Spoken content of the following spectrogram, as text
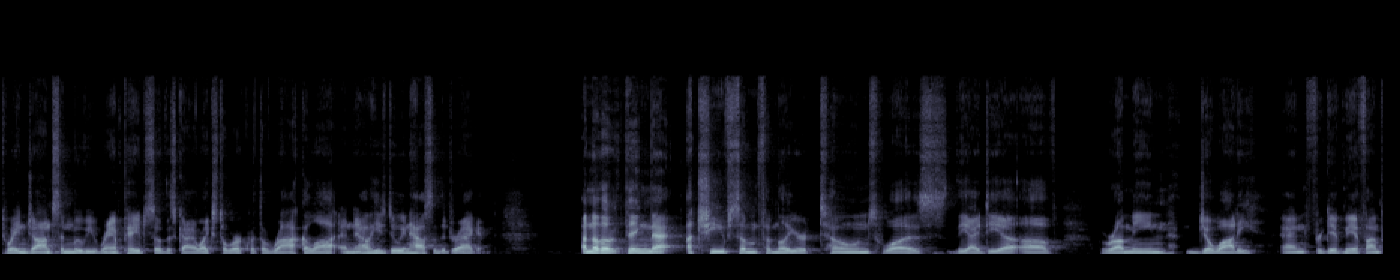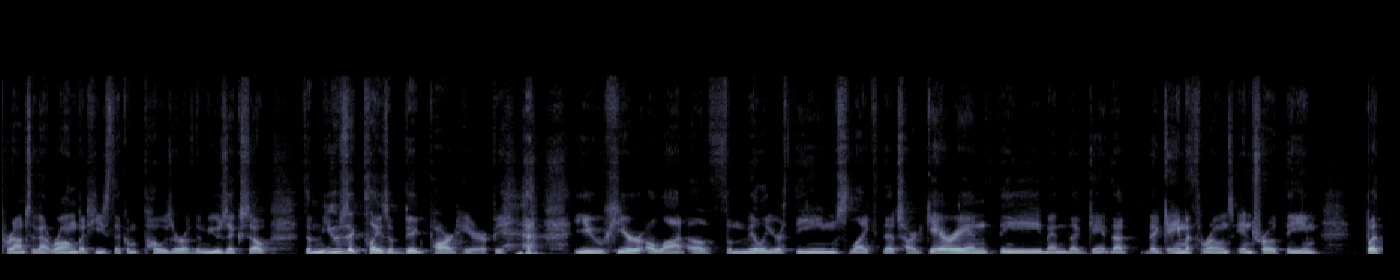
Dwayne Johnson movie Rampage. So this guy likes to work with The Rock a lot, and now he's doing House of the Dragon. Another thing that achieved some familiar tones was the idea of Ramin Djawadi, and forgive me if I'm pronouncing that wrong, but he's the composer of the music. So the music plays a big part here. you hear a lot of familiar themes like the Targaryen theme and the game the, the Game of Thrones intro theme, but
